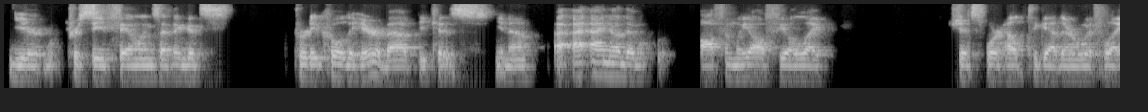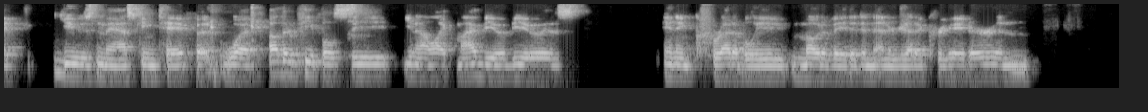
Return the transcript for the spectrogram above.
your perceived failings, I think it's pretty cool to hear about because, you know, I, I know that often we all feel like just we're held together with like used masking tape, but what other people see, you know, like my view of you is an incredibly motivated and energetic creator and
